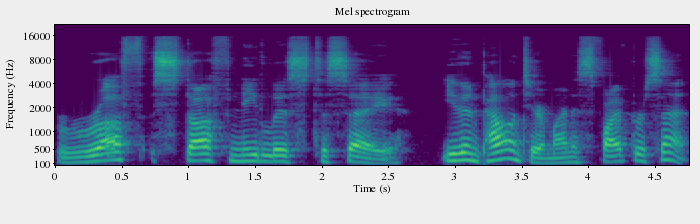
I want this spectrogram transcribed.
Rough stuff, needless to say. Even Palantir minus 5%.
